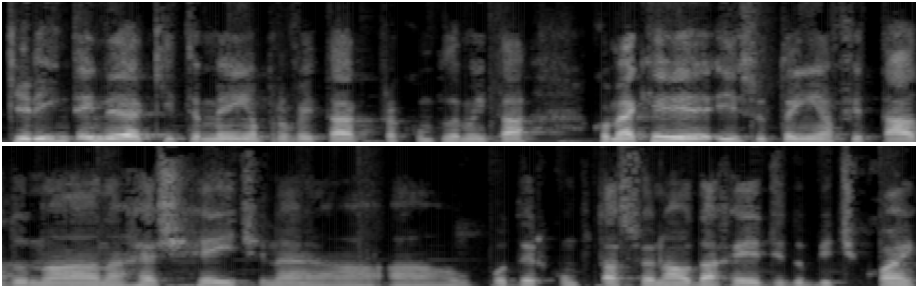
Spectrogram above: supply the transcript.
Queria entender aqui também, aproveitar para complementar, como é que isso tem afetado na, na hash rate, né, a, a, o poder computacional da rede do Bitcoin,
